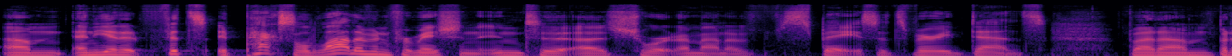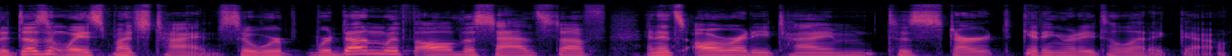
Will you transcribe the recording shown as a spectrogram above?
Um, and yet it fits it packs a lot of information into a short amount of space. It's very dense. But um but it doesn't waste much time. So we're we're done with all the sad stuff and it's already time to start getting ready to let it go.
